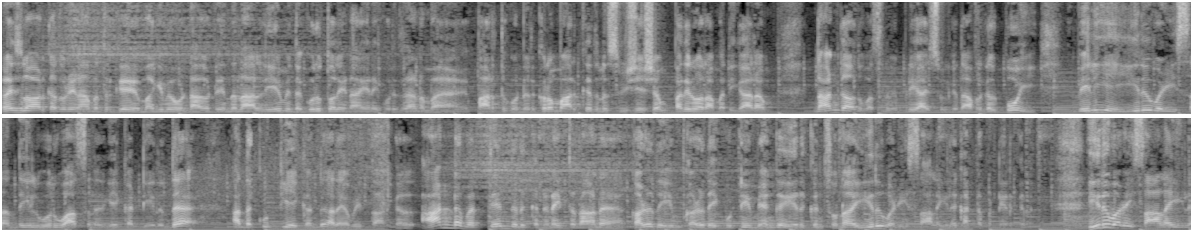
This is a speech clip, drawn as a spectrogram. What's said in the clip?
பிரைஸ்லார் கத்துடைய நாமத்திற்கு மகிமை உண்டாகட்டும். இந்த நாள்லையும் இந்த குருத்தொலை நாயனை குறித்து தான் நம்ம பார்த்து கொண்டு இருக்கிறோம் மார்க்கதின சுவிசேஷம் பதினோராம் அதிகாரம் நான்காவது வசனம் இப்படியாய் சொல்கிறது. அவர்கள் போய் வெளியே இருவழி சந்தையில் ஒரு வாசலருகே கட்டியிருந்த அந்த குட்டியை கண்டு அதை அவிழ்த்தார்கள். ஆண்டவர் தேர்ந்தெடுக்க நினைத்ததான கழுதையும் கழுதை குட்டியும் எங்க இருக்குன்னு சொன்னா இருவழி சாலையில கட்டப்பட்டிருக்கிறது. இருவழி சாலையில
